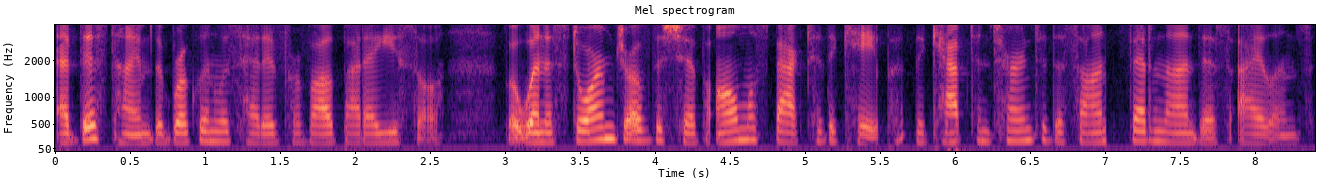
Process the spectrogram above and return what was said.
At this time the Brooklyn was headed for Valparaiso, but when a storm drove the ship almost back to the Cape, the captain turned to the San Fernandez Islands,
